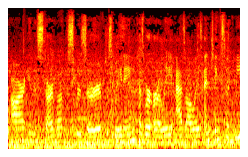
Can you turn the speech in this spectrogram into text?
We are in the Starbucks Reserve just waiting because we're early as always. And Tink's with me.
